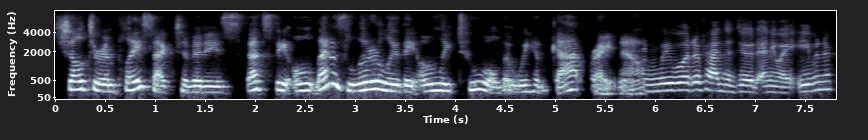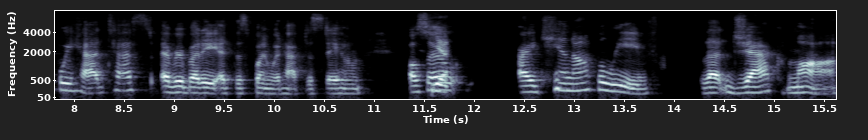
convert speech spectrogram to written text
shelter in place activities. That's the only, that is literally the only tool that we have got right now. And we would have had to do it anyway. Even if we had tests, everybody at this point would have to stay home. Also, yeah. I cannot believe that Jack Ma,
